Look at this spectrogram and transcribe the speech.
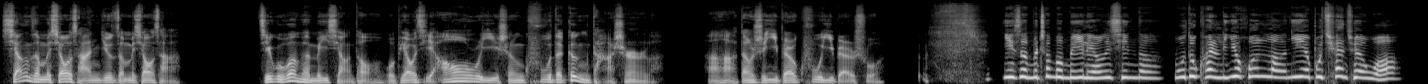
想怎么潇洒你就怎么潇洒。结果万万没想到，我表姐嗷一声哭得更大声了啊！当时一边哭一边说：“你怎么这么没良心呢？我都快离婚了，你也不劝劝我。”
